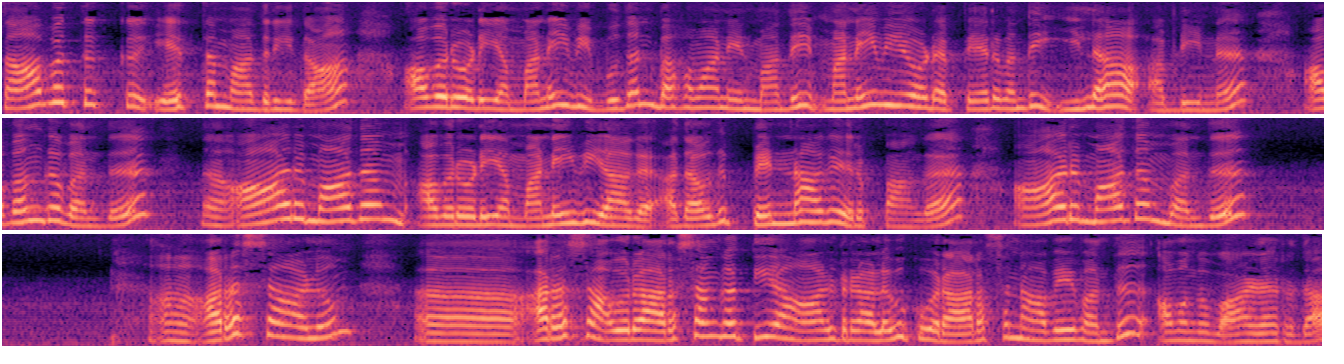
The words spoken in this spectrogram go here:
சாபத்துக்கு ஏற்ற மாதிரி தான் அவருடைய மனைவி புதன் பகவானின் மதி மனைவியோட பேர் வந்து இலா அப்படின்னு அவங்க வந்து ஆறு மாதம் அவருடைய மனைவியாக அதாவது பெண்ணாக இருப்பாங்க. ஆறு மாதம் வந்து அரசாலும் அரசா ஒரு அரசாங்கத்தையே ஆள்ற அளவுக்கு ஒரு அரசனாகவே வந்து அவங்க வாழறதா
